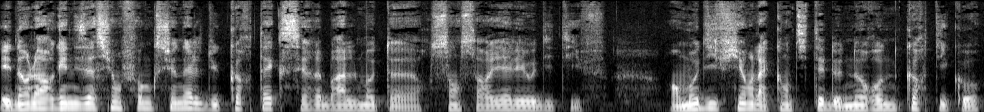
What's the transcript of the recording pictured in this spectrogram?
et dans l'organisation fonctionnelle du cortex cérébral moteur, sensoriel et auditif, en modifiant la quantité de neurones corticaux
